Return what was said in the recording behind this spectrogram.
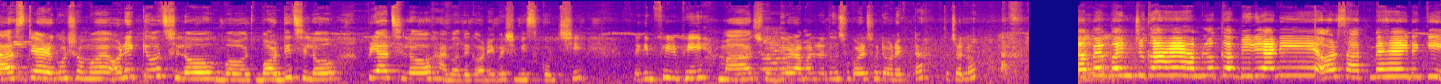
লাস্ট ইয়ার এরকম সময় অনেক কেউ ছিল বর্দি ছিল, প্রিয়া ছিল। আমি ওদেরকে অনেক বেশি মিস করছি। लेकिन फिर भी माँ छोटी और আমার জন্য কিছু করে ছোটে অনেকটা তো চলো यहाँ पे बन चुका है हम लोग का बिरयानी और साथ में है এটা কি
